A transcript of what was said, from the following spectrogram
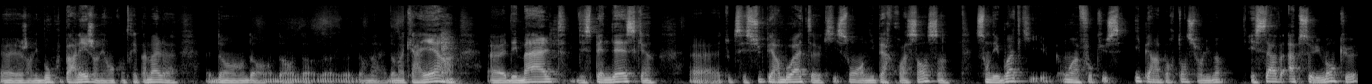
j'en ai beaucoup parlé, j'en ai rencontré pas mal dans, ma, ma carrière, des Malte, des Spendesk, euh, toutes ces super boîtes qui sont en hyper croissance, sont des boîtes qui ont un focus hyper important sur l'humain et savent absolument que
